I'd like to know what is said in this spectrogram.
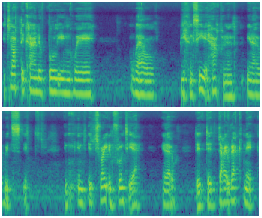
it's not the kind of bullying where, well, you can see it happening. You know, it's it's it's right in front of you. You know, they're, they're directing it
